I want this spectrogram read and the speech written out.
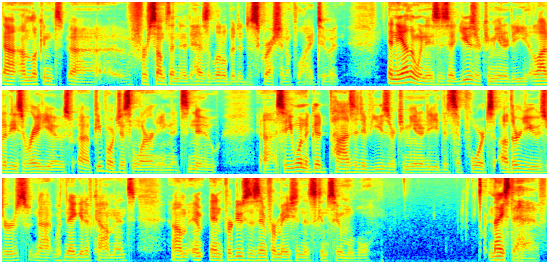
Uh, I'm looking uh, for something that has a little bit of discretion applied to it. And the other one is is that user community. A lot of these radios, uh, people are just learning. It's new. Uh, so you want a good positive user community that supports other users, not with negative comments, um, and, and produces information that's consumable. Nice to have.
